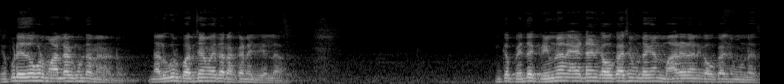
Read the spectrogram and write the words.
ఎప్పుడు ఏదో ఒకటి మాట్లాడుకుంటాను అన్నట్టు. నలుగురు పరిచయం అవుతారు అక్కడనే చేయాలి ఇంకా పెద్ద క్రిమినల్ అయ్యడానికి అవకాశం ఉంటుంది కానీ మారడానికి అవకాశం ఉండదు సార్.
